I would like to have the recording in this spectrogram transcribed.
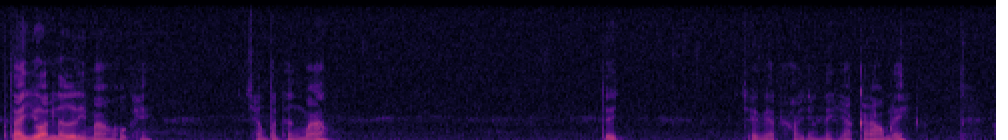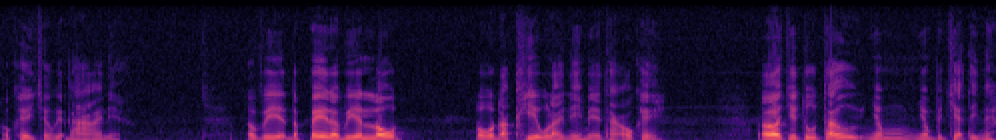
ប៉ុន្តែយកអាលើនេះមកអូខេអញ្ចឹងប៉ុណ្្នឹងមកតិចចេះវាឲ្យអញ្ចឹងនេះអាក្រោមនេះអូខេអញ្ចឹងវាដើរហើយនេះដល់វាដល់ពេលដែលវាលោតលោតអាខៀវកន្លែងនេះមានថាអូខេអឺជាទូទៅខ្ញុំខ្ញុំបញ្ជាក់តិចណា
